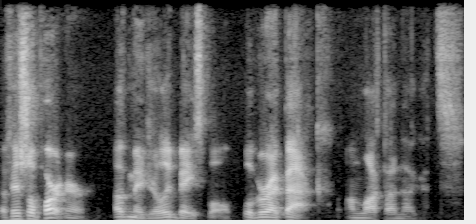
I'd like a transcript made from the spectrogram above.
official partner of Major League Baseball. We'll be right back on Locked On Nuggets.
